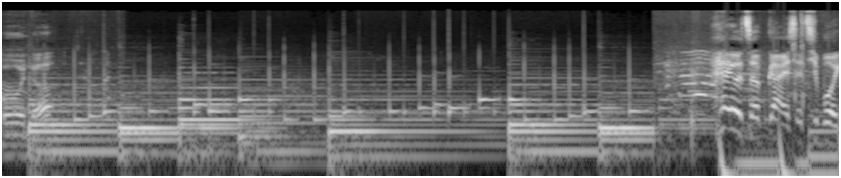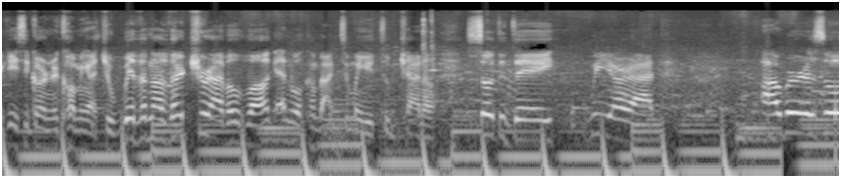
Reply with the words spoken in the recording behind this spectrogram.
puno. Hey, what's up guys? It's your boy Casey Corner coming at you with another travel vlog and welcome back to my YouTube channel. So today, we are at our resort!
